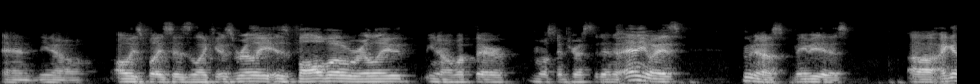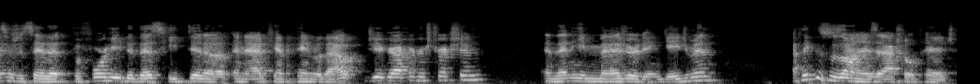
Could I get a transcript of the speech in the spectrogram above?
and you know all these places. Like is really is Volvo really you know what they're most interested in? Anyways who knows? Maybe it is. Uh, I guess I should say that before he did this, he did a, an ad campaign without geographic restriction, and then he measured engagement. I think this was on his actual page.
